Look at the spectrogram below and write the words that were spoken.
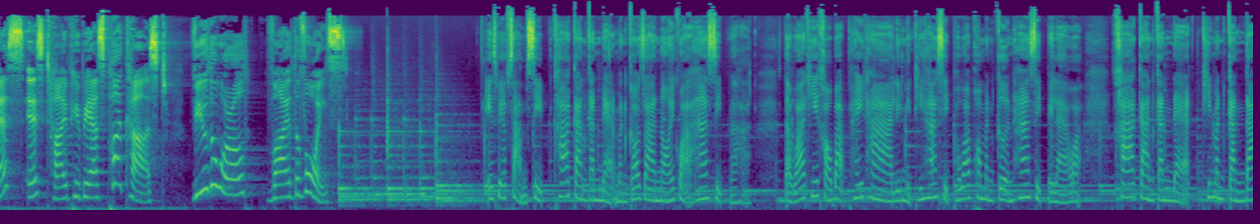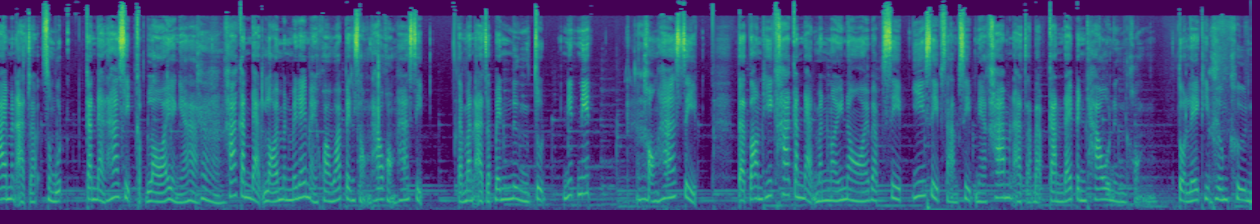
This is Thai PBS podcast. View the world via the voice. SPF 30 ค่าการกันแดดมันก็จะน้อยกว่า 50 นะคะ แต่ว่าที่เขาแบบให้ทา limit ที่ 50 เพราะว่าพอมันเกิน 50 ไปแล้วอะค่าการกันแดดที่มันกันได้มันอาจจะสมมติกันแดด 50 กับร้อยอย่างเงี้ยค่ะ ค่ะค่ากันแดดร้อยมันไม่ได้หมายความว่าเป็น 2 เท่าของ 50 แต่มันอาจจะเป็น 1 จุดนิด ๆ ของ 50 แต่ตอนที่ค่ากันแดดมันน้อยๆ แบบ 10 20 30เนี่ยค่ามันอาจจะแบบกันได้เป็นเท่าหนึ่งของตัวเลขที่เพิ่มขึ้น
